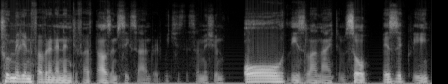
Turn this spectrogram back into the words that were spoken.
2,595,600 which is the summation of all these line items. So basically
